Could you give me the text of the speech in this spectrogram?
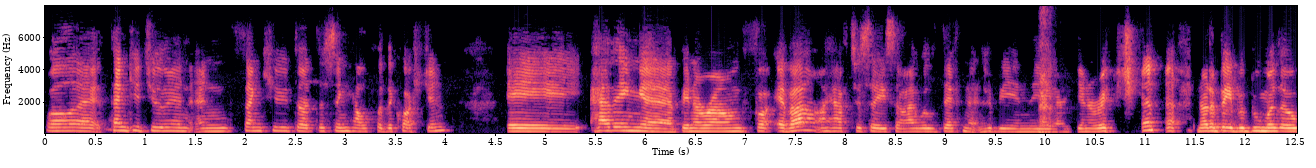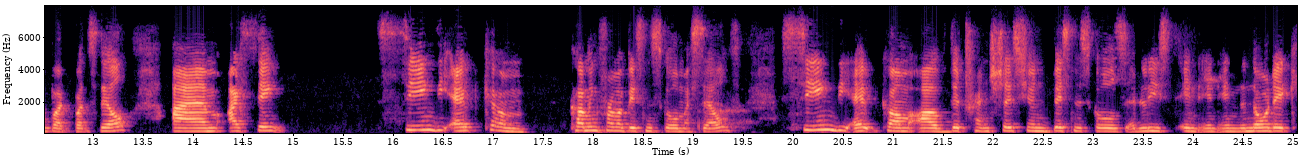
Well, uh, thank you, Julian, and thank you, Dr. Singhal, for the question. Uh, having uh, been around forever, I have to say, so I will definitely be in the uh, generation, not a baby boomer though, but but still, um, I think seeing the outcome coming from a business school myself, seeing the outcome of the transition business schools, at least in in, in the Nordics,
